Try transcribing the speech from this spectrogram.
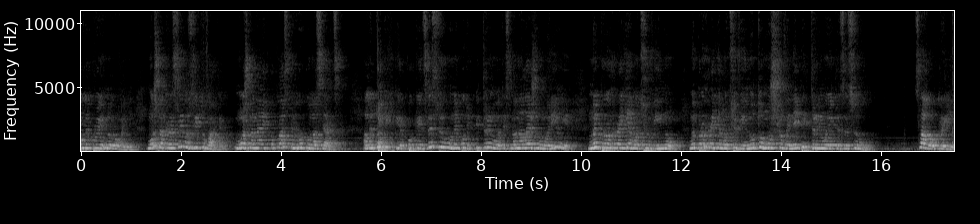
були проігноровані. Можна красиво звітувати, можна навіть покласти руку на серце. Але до тих пір, поки ЗСУ не будуть підтримуватись на належному рівні, ми програємо цю війну. Ми програємо цю війну, тому що ви не підтримуєте ЗСУ. Слава Україні!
